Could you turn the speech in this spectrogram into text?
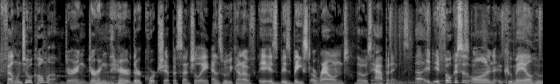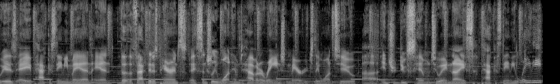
fell into a coma during during their their courtship essentially. And this movie kind of is is based around those happenings. Uh, it, it focuses on Kumail who is a Pakistani man and the, the fact that his parents essentially want him to have an arranged marriage. They want to uh, introduce him to a nice Pakistani lady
